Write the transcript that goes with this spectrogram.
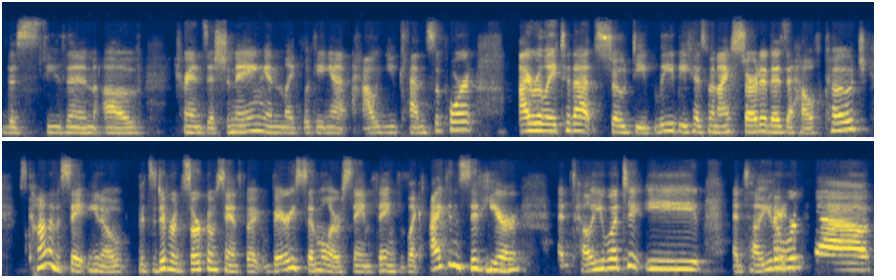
this season of transitioning and like looking at how you can support. I relate to that so deeply because when i started as a health coach it's kind of the same you know it's a different circumstance but very similar same things. It's like i can sit here mm-hmm. and tell you what to eat and tell you to work out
